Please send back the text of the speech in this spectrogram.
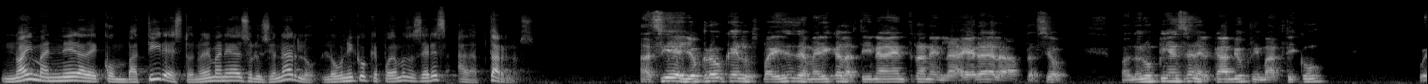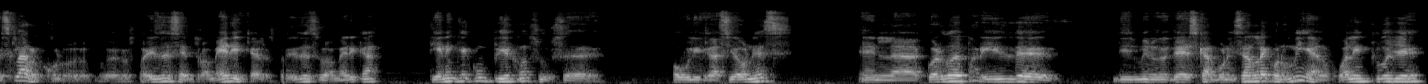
no hay manera de combatir esto, no hay manera de solucionarlo. Lo único que podemos hacer es adaptarnos. Así es, yo creo que los países de América Latina entran en la era de la adaptación. Cuando uno piensa en el cambio climático, pues claro, los países de Centroamérica, los países de Sudamérica, tienen que cumplir con sus eh, obligaciones en el Acuerdo de París de de descarbonizar la economía, lo cual incluye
